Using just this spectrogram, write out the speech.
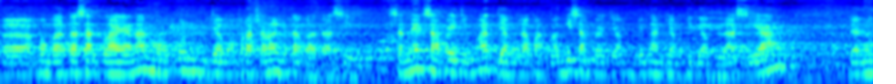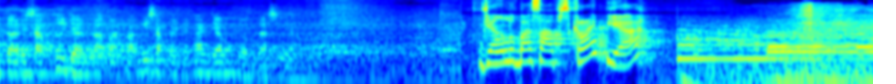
eh, pembatasan pelayanan maupun jam operasional kita batasi. Senin sampai Jumat jam 8 pagi sampai jam dengan jam 13 siang dan untuk hari Sabtu jam 8 pagi sampai dengan jam 12 siang. Jangan lupa subscribe ya. そう。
